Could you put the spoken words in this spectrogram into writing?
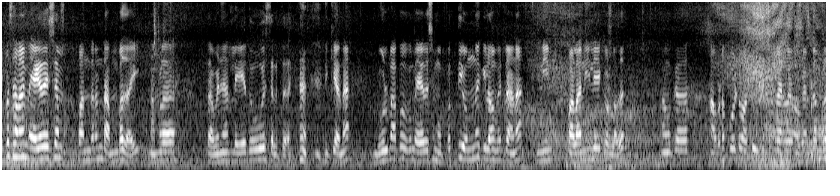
ഇപ്പോൾ സമയം ഏകദേശം പന്ത്രണ്ട് അമ്പതായി. നമ്മൾ തമിഴ്നാട്ടിലെ ഏതോ ഒരു സ്ഥലത്ത് നിൽക്കുകയാണ്. ഗൂഗിൾ മാപ്പ് നോക്കുമ്പോൾ ഏകദേശം മുപ്പത്തി ഒന്ന് കിലോമീറ്ററാണ് ഇനിയും പളനിയിലേക്കുള്ളത്. നമുക്ക് അവിടെ പോയിട്ട് ബാക്കി വിശേഷം കാര്യങ്ങളൊക്കെ നോക്കാം. ഇവിടെ നമ്മൾ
